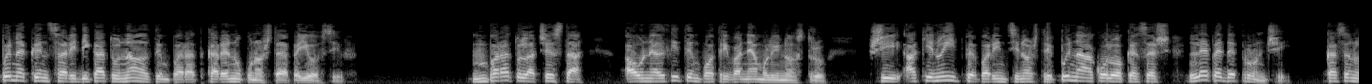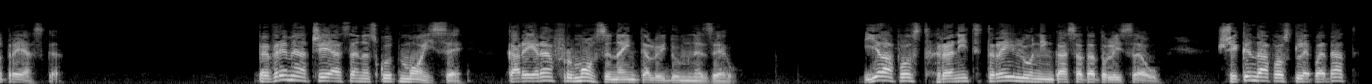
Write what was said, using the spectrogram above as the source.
până când s-a ridicat un alt împărat care nu cunoștea pe Iosif. Împăratul acesta a uneltit împotriva neamului nostru și a chinuit pe părinții noștri până acolo că să-și lepe de pruncii, ca să nu trăiască. Pe vremea aceea s-a născut Moise, care era frumos înaintea lui Dumnezeu. El a fost hrănit trei luni în casa tatălui său și când a fost lepădat,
